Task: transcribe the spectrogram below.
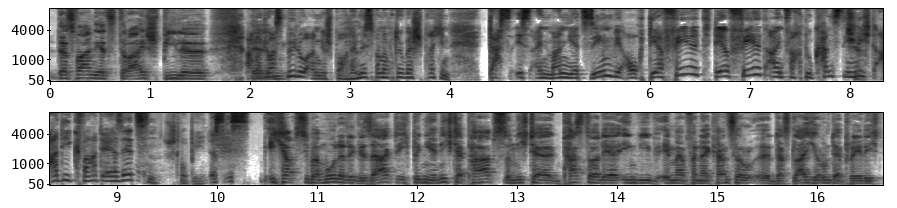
das waren jetzt drei Spiele. Aber ähm, du hast Bülow angesprochen, da müssen wir noch drüber sprechen. Das ist ein Mann, jetzt sehen wir auch, der fehlt, der fehlt einfach. Du kannst ihn Tja. nicht adäquat ersetzen, Struppi. Das ist. Ich habe es über Monate gesagt. Ich bin hier nicht der Papst und nicht der Pastor, der irgendwie immer von der Kanzel äh, das Gleiche runterpredigt.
